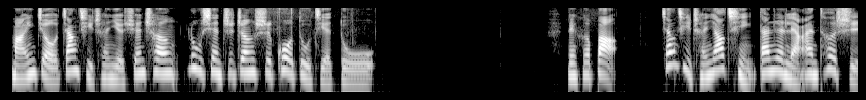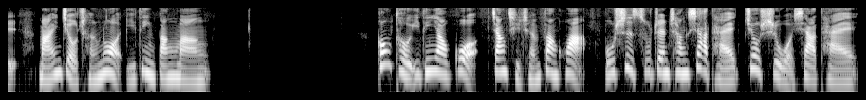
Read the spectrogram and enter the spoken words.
马英九、江启臣也宣称，路线之争是过度解读。联合报。江启臣邀请担任两岸特使，马英九承诺一定帮忙。公投一定要过，江启臣放话，不是苏贞昌下台，就是我下台。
